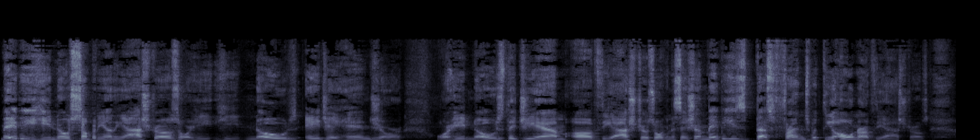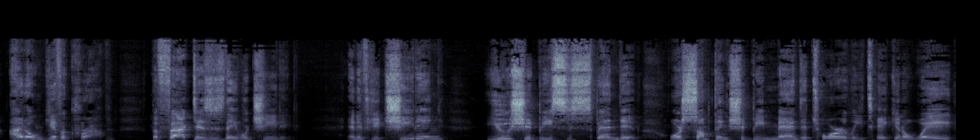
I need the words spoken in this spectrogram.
Maybe he knows somebody on the Astros, or he he knows AJ Hinch, or or he knows the GM of the Astros organization. Maybe he's best friends with the owner of the Astros. I don't give a crap. The fact is, is they were cheating, and if you're cheating, you should be suspended or something should be mandatorily taken away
